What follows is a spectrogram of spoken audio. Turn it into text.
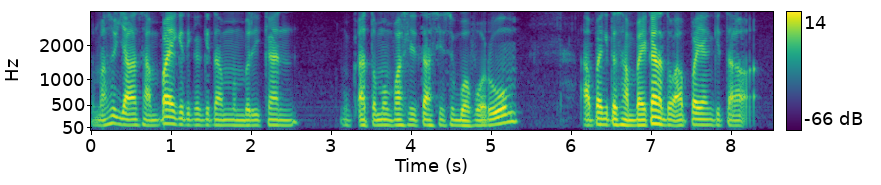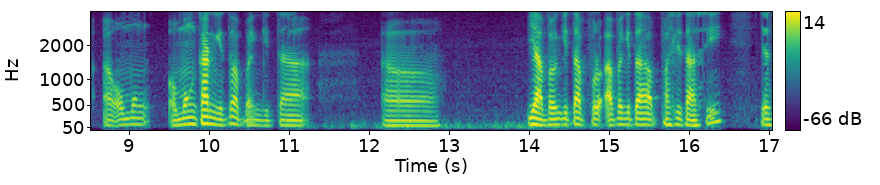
Termasuk jangan sampai ketika kita memberikan atau memfasilitasi sebuah forum, apa yang kita sampaikan atau apa yang kita uh, omong omongkan gitu, apa yang kita uh, ya apa yang kita apa yang kita fasilitasi jangan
